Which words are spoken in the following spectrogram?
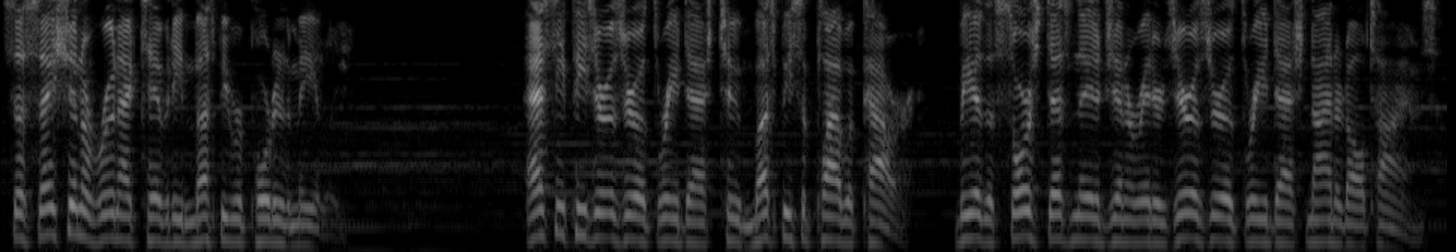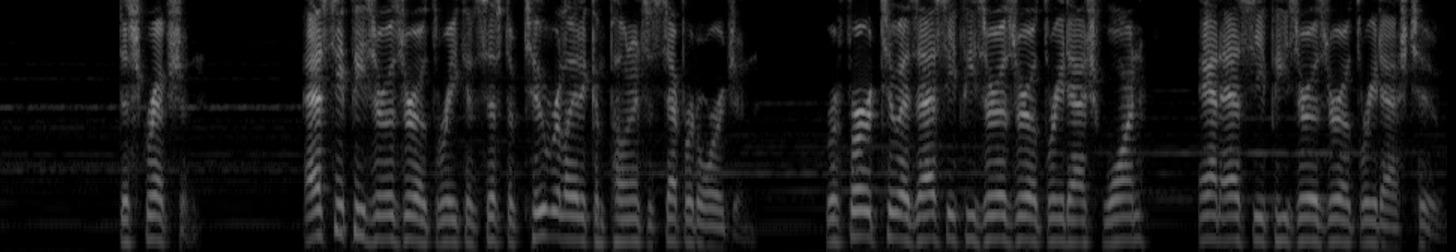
Cessation of rune activity must be reported immediately. SCP-003-2 must be supplied with power via the Source-designated Generator 003-9 at all times. Description: SCP-003 consists of two related components of separate origin, referred to as SCP-003-1 and SCP-003-2.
